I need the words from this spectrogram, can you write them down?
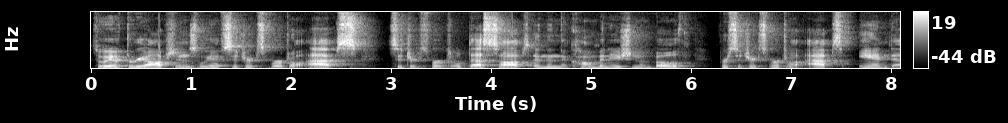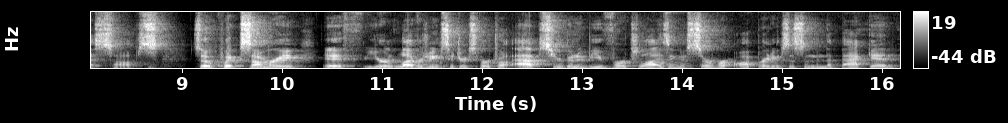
So we have three options. We have Citrix Virtual Apps, Citrix Virtual Desktops, and then the combination of both for Citrix Virtual Apps and Desktops. So quick summary, if you're leveraging Citrix Virtual Apps, you're gonna be virtualizing a server operating system in the backend.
